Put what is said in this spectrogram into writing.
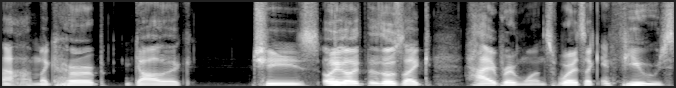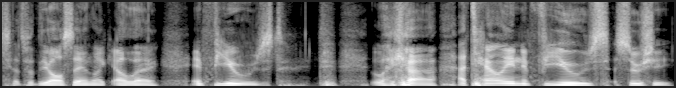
um, like herb, garlic, cheese. Oh, those like hybrid ones where it's like infused. That's what they all say in like L.A. Infused, like uh, Italian infused sushi.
